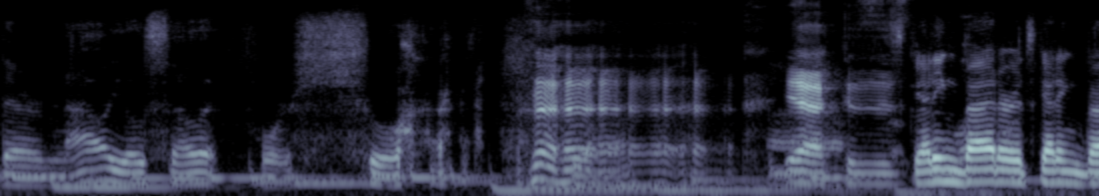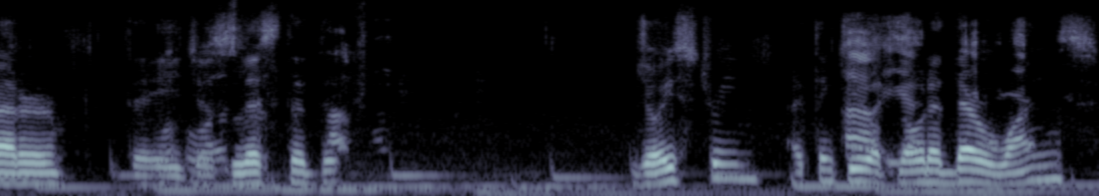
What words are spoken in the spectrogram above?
there now you'll sell it for sure yeah Uh, because it's getting better it's getting better they What just was listed the platform? JoyStream I think you Oh, yeah. uploaded there once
